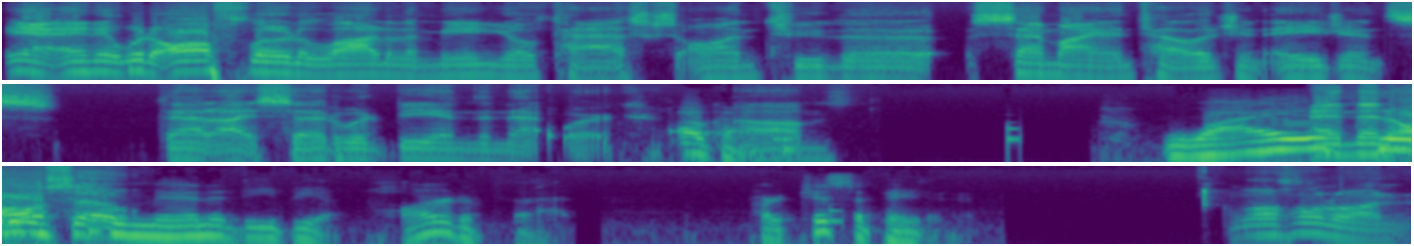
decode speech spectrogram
Yeah, and it would offload a lot of the menial tasks onto the semi-intelligent agents that I said would be in the network. Okay. Um, Why and then also- humanity be a part of that? Participate in it. well, hold on,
